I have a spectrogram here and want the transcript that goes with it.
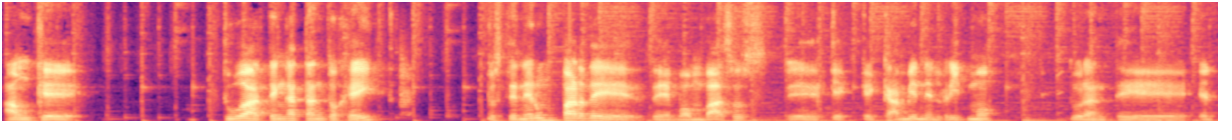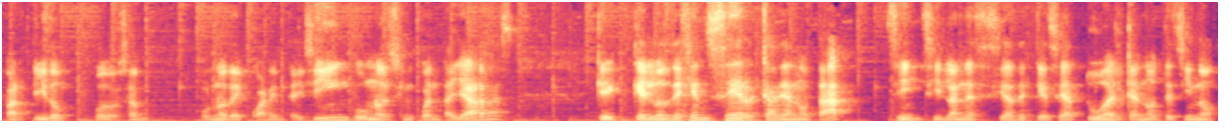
aunque Tua tenga tanto hate, pues tener un par de, bombazos eh, que, cambien el ritmo durante el partido, o sea, uno de 45, uno de 50 yardas, que, que los dejen cerca de anotar, sin, sin, la necesidad de que sea tú el que anote, sino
